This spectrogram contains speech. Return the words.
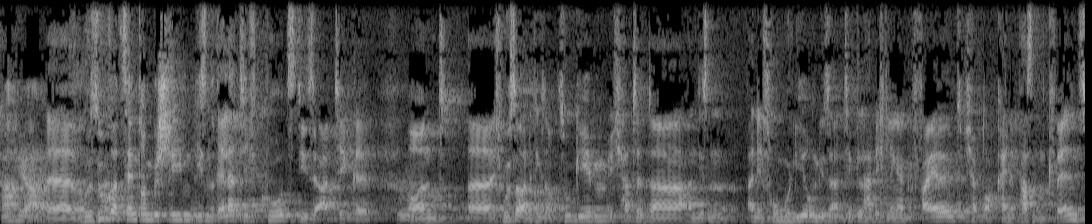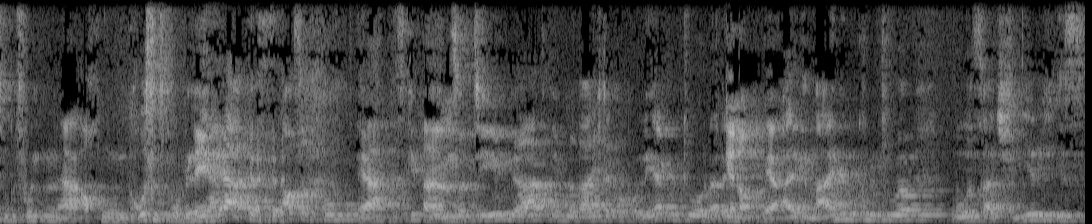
ja, äh, Besucherzentrum geschrieben. Die sind relativ kurz, diese Artikel. Mhm. Und äh, ich muss allerdings auch zugeben, ich hatte da an diesen, an den Formulierungen dieser Artikel hatte ich länger gefeilt. Ich habe auch keine passenden Quellen zugefunden. Ja, auch ein großes Problem. Ja, ja, das ist auch so ein Punkt. ja, es gibt ähm, so Themen gerade im Bereich der Populärkultur oder der genau, ja. allgemeinen Kultur, wo es halt schwierig ist,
